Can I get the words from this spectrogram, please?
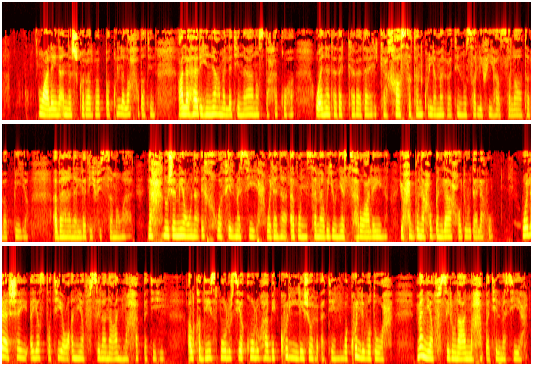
وعلينا أن نشكر الرب كل لحظة على هذه النعمة التي لا نستحقها وأن نتذكر ذلك خاصة كل مرة نصلي فيها الصلاة الربية. أبانا الذي في السماوات. نحن جميعنا إخوة في المسيح ولنا أب سماوي يسهر علينا يحبنا حبا لا حدود له. ولا شيء يستطيع أن يفصلنا عن محبته. القديس بولس يقولها بكل جرأة وكل وضوح من يفصلنا عن محبة المسيح؟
